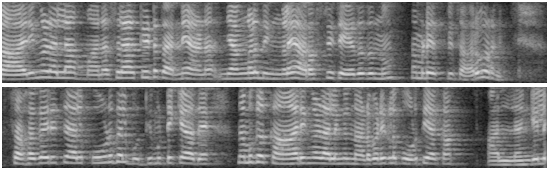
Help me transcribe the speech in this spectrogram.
കാര്യങ്ങളെല്ലാം മനസ്സിലാക്കിയിട്ട് തന്നെയാണ് ഞങ്ങൾ നിങ്ങളെ അറസ്റ്റ് ചെയ്തതെന്നും നമ്മുടെ എസ് പി സാറ് പറഞ്ഞു. സഹകരിച്ചാൽ കൂടുതൽ ബുദ്ധിമുട്ടിക്കാതെ നമുക്ക് കാര്യങ്ങൾ അല്ലെങ്കിൽ നടപടികൾ പൂർത്തിയാക്കാം. അല്ലെങ്കിൽ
